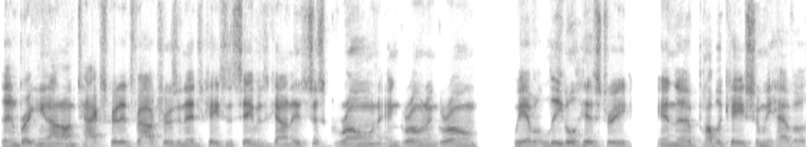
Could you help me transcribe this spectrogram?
then breaking it out on tax credits, vouchers, and education savings account. It's just grown and grown and grown. We have a legal history in the publication. We have a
